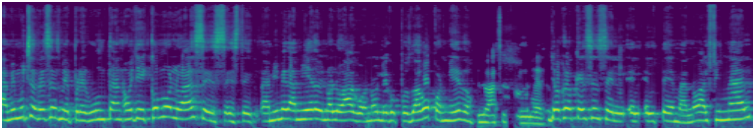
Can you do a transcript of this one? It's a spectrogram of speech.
a, mí muchas veces me preguntan, oye, ¿y cómo lo haces? Este, a mí me da miedo y no lo hago, ¿no? Le digo, pues lo hago con miedo. Lo haces con miedo. Yo creo que ese es el, el, tema, ¿no? Al final,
